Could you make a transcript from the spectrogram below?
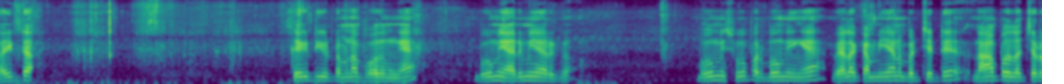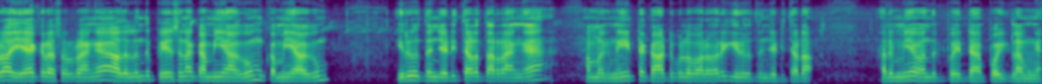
லைட்டாக செகுட்டி விட்டோம்னா போதுங்க பூமி அருமையாக இருக்கும். பூமி சூப்பர் பூமிங்க. விலை கம்மியான பட்ஜெட்டு நாற்பது லட்ச ரூபா ஏக்கரா சொல்கிறாங்க அதுலேருந்து பேசுனா கம்மியாகும் கம்மியாகும். இருபத்தஞ்சு அடி தடம் தர்றாங்க. நம்மளுக்கு நீட்டாக காட்டுக்குள்ளே வர வரைக்கும் இருபத்தஞ்சு அடி தடம் அருமையாக வந்துட்டு போயிட்டா போய்க்கலாமுங்க.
